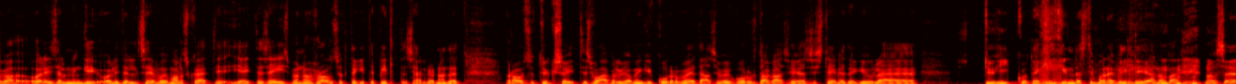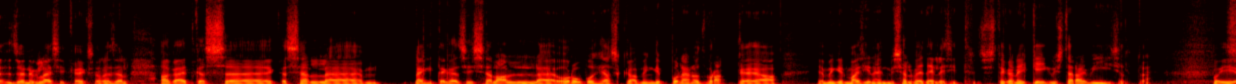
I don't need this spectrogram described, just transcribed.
aga oli seal mingi, oli teil see võimalus ka, et jäite seisma, noh, raudselt tegite pilte seal ju nõnda, et raudselt üks sõitis vahepeal ka mingi kurv edasi või kurv tagasi ja siis teine tegi üle tühiku tegi kindlasti mõne pildi ja noh, noh, see, see on ju klassika, eks ole, seal, aga et kas, kas seal äh, nägite ka siis seal all orupõhjas ka mingeid põlenud vrakke ja, ja mingeid masinaid, mis seal vedelesid, sest ega neid keegi vist ära ei vii sealt või? Või,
